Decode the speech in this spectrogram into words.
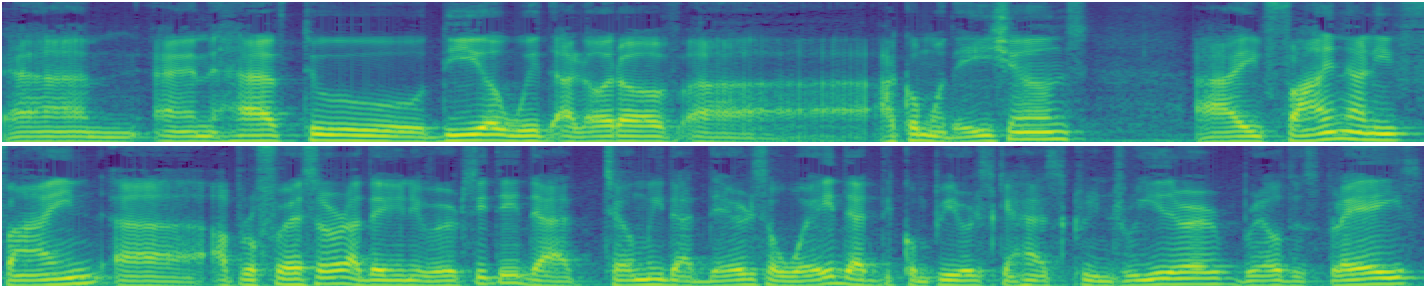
um, and have to deal with a lot of uh, accommodations. I finally find uh, a professor at the university that tell me that there's a way that the computers can have screen reader, braille displays.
